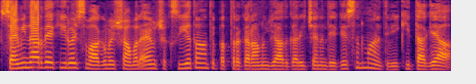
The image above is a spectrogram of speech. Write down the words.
ਸੈਮੀਨਾਰ ਦੇ ਅਖੀਰ ਵਿੱਚ ਸਮਾਗਮ ਵਿੱਚ ਸ਼ਾਮਲ ਅਹਿਮ ਸ਼ਖਸੀਅਤਾਂ ਤੇ ਪੱਤਰਕਾਰਾਂ ਨੂੰ ਯਾਦਗਾਰੀ ਚਿੰਨ੍ਹ ਦੇ ਕੇ ਸਨਮਾਨਿਤ ਵੀ ਕੀਤਾ ਗਿਆ।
